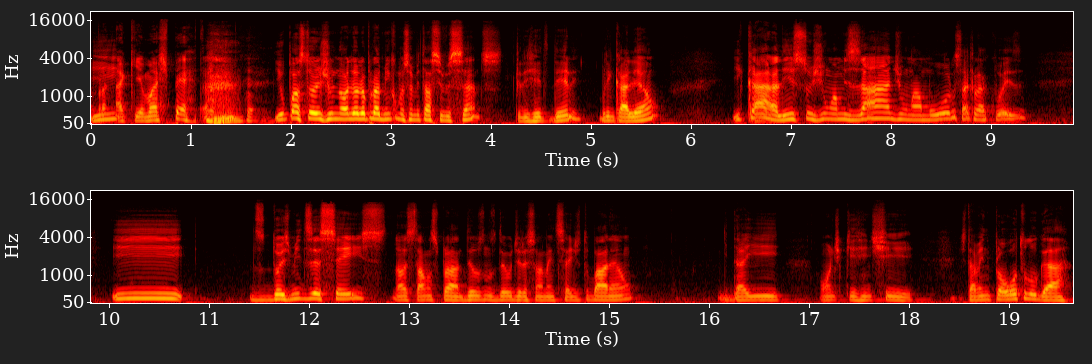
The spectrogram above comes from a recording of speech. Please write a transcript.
E- Aqui é mais perto. E o pastor Júnior olhou pra mim, começou a imitar o Silvio Santos, aquele jeito dele, brincalhão. E, cara, ali surgiu uma amizade, um namoro, sabe aquela coisa? E 2016, nós estávamos para Deus nos deu o direcionamento de sair de Tubarão. E daí, onde que a gente estava indo para outro lugar.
